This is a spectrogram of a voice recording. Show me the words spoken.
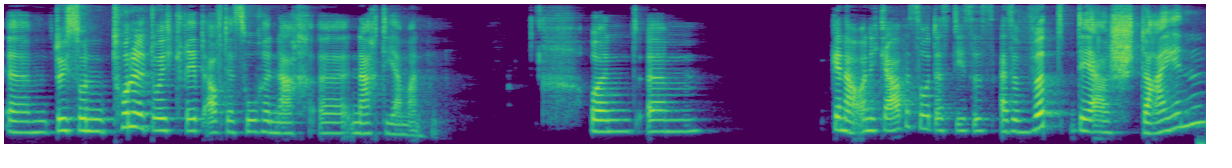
ähm, durch so einen Tunnel durchgräbt auf der Suche nach, äh, nach Diamanten. Und ähm, genau, und ich glaube so, dass dieses, also wird der Stein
